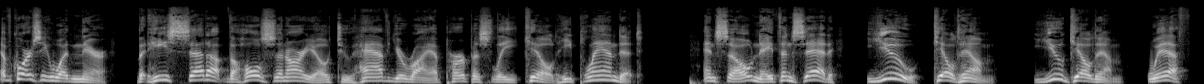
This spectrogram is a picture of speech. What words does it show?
Of course, he wasn't there, but he set up the whole scenario to have Uriah purposely killed. He planned it. And so Nathan said, You killed him. You killed him with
